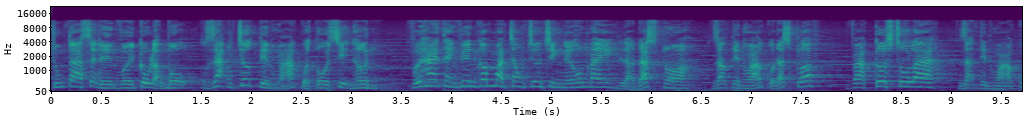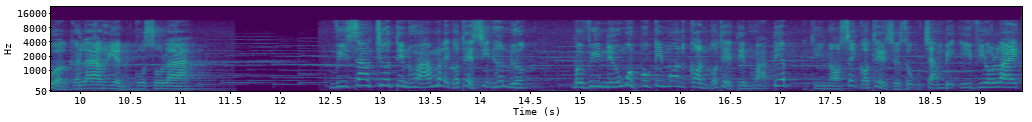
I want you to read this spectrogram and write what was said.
chúng ta sẽ đến với câu lạc bộ dạng trước tiến hóa của tôi xịn hơn. Với hai thành viên góp mặt trong chương trình ngày hôm nay là Dusknoir, dạng tiền hóa của Dusclops và Cursola, dạng tiền hóa của Galarian Corsola. Vì sao chưa tiền hóa mà lại có thể xịn hơn được? Bởi vì nếu một Pokemon còn có thể tiền hóa tiếp thì nó sẽ có thể sử dụng trang bị Eviolite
